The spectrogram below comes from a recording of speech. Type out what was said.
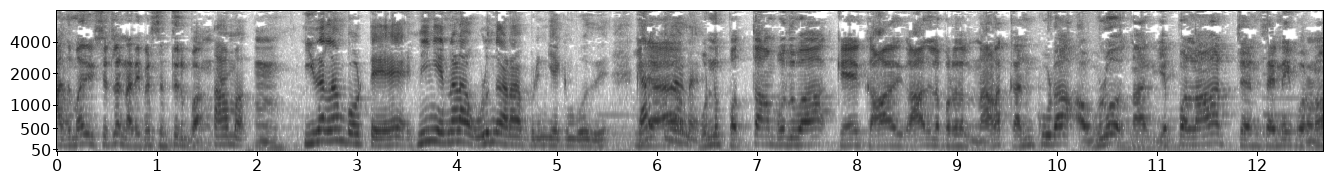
அது மாதிரி விஷயத்துல நிறைய பேர் செத்து இருப்பாங்க ஆமா. இதெல்லாம் போட்டு நீங்க என்னடா ஒழுங்காடா அப்படின்னு கேட்கும்போது ஒண்ணு பத்தாம் பொதுவா கே காதுல போறதுல நான்லாம் கண் கூட அவ்வளோ நான் எப்பெல்லாம் சென்- சென்னை போறனோ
